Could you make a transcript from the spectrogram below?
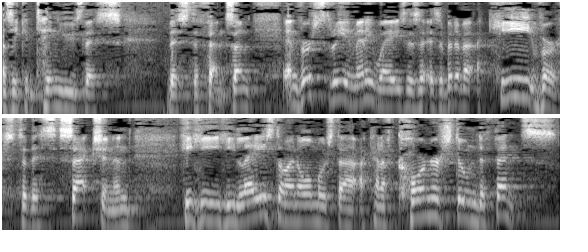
as he continues this, this defense. And in verse 3, in many ways, is a, is a bit of a, a key verse to this section, and he, he, he lays down almost a, a kind of cornerstone defense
